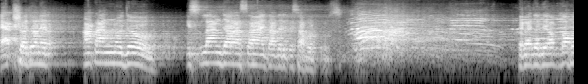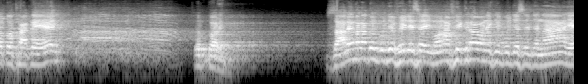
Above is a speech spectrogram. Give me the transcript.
একশো জনের আটান্ন জন ইসলাম যারা চায়, তাদেরকে সাপোর্ট করছে। এটা যদি অব্যাহত থাকে, চুপ করে। জালেমরা তো বুঝে ফেলেছে মোনাফিকরাও অনেকে বুঝেছে যে না, এ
